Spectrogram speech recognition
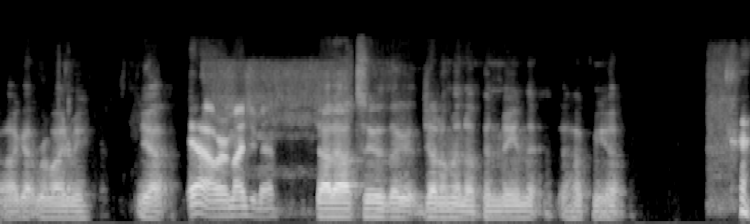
Uh, I got remind me. Yeah. yeah, I'll remind you, man. Shout out to the gentleman up in Maine that, that hooked me up.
